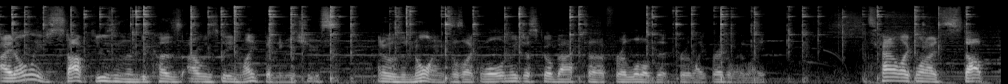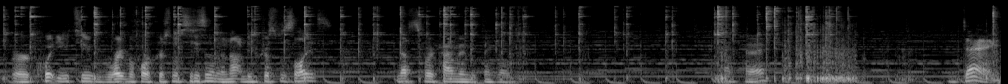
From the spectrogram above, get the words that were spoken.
I'd only stopped using them because I was getting light bending issues. And it was annoying, so I was like, well, let me just go back to for a little bit for like regular light. It's kind of like when I stop or quit YouTube right before Christmas season and not do Christmas lights. That's what kind of made me think of. Okay. Dang.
